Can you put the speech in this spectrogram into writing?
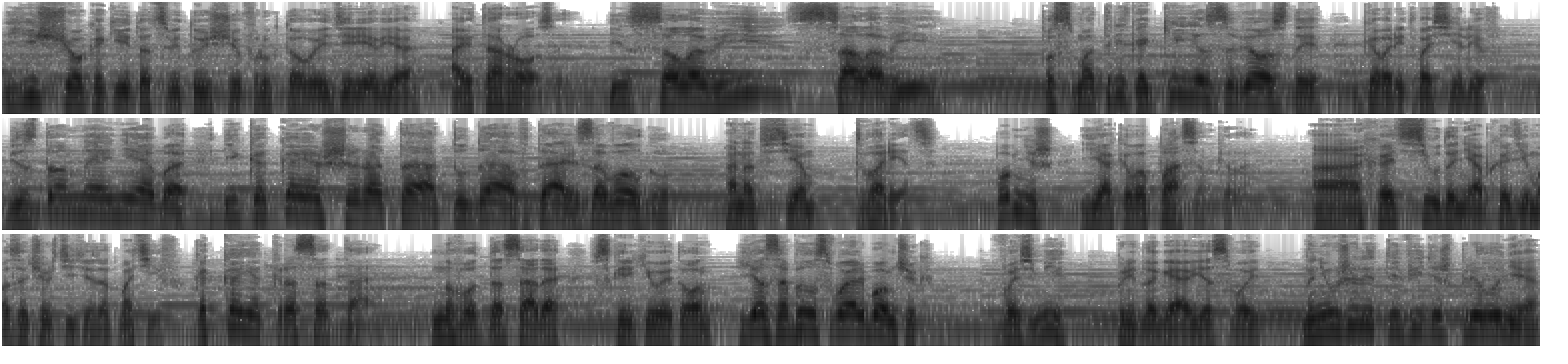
Еще какие-то цветущие фруктовые деревья, а это розы. И соловьи, соловьи. «Посмотри, какие звезды!» — говорит Васильев. «Бездонное небо! И какая широта туда, вдаль, за Волгу! А над всем Творец!» Помнишь Якова Пасынкова? Ах, отсюда необходимо зачертить этот мотив. Какая красота! Но вот досада, вскрикивает он. Я забыл свой альбомчик. Возьми, предлагаю я свой. Но неужели ты видишь при луне?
